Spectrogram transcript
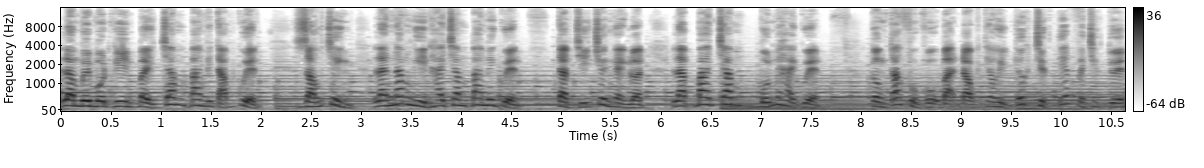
là 11.738 quyển, giáo trình là 5.230 quyển, tạp chí chuyên ngành luật là 342 quyển. Công tác phục vụ bạn đọc theo hình thức trực tiếp và trực tuyến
